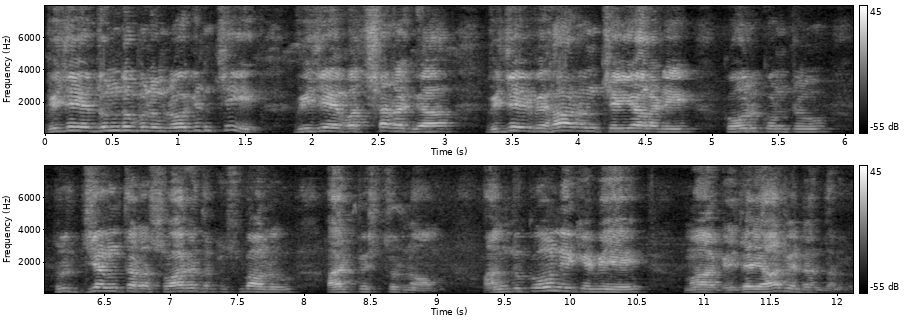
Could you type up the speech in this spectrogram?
విజయ దుందుబులు మ్రోగించి విజయ వత్సరంగా విజయ విహారం చేయాలని కోరుకుంటూ హృద్యంతర స్వాగత పుష్పాలు అర్పిస్తున్నాం. అందుకో నీకు ఇవే మా విజయాభినందనలు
